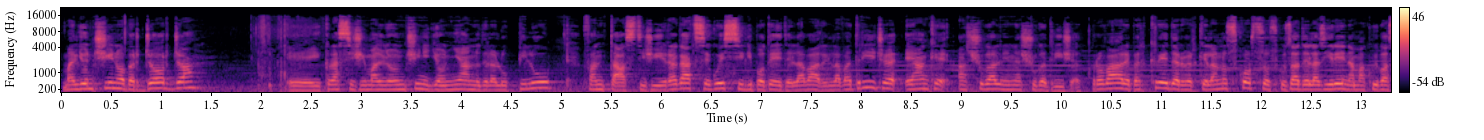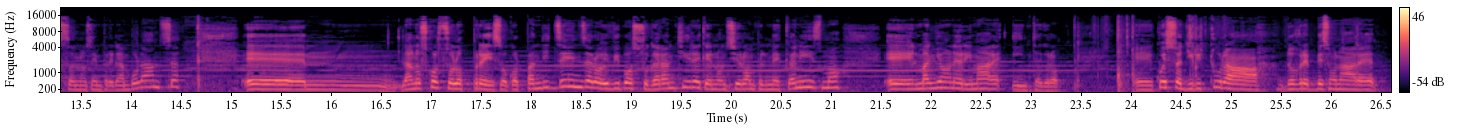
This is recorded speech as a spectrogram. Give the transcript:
Maglioncino per Giorgia, eh, i classici maglioncini di ogni anno della Luppilù, fantastici. Ragazze, questi li potete lavare in lavatrice e anche asciugarli in asciugatrice. Provare per credere perché l'anno scorso, scusate la sirena, ma qui passano sempre le ambulanze. Ehm, l'anno scorso l'ho preso col pan di zenzero e vi posso garantire che non si rompe il meccanismo e il maglione rimane integro. Eh, questo addirittura dovrebbe suonare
